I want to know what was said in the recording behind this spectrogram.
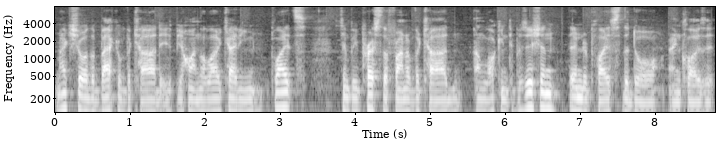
make sure the back of the card is behind the locating plates. Simply press the front of the card, unlock into position, then replace the door and close it.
